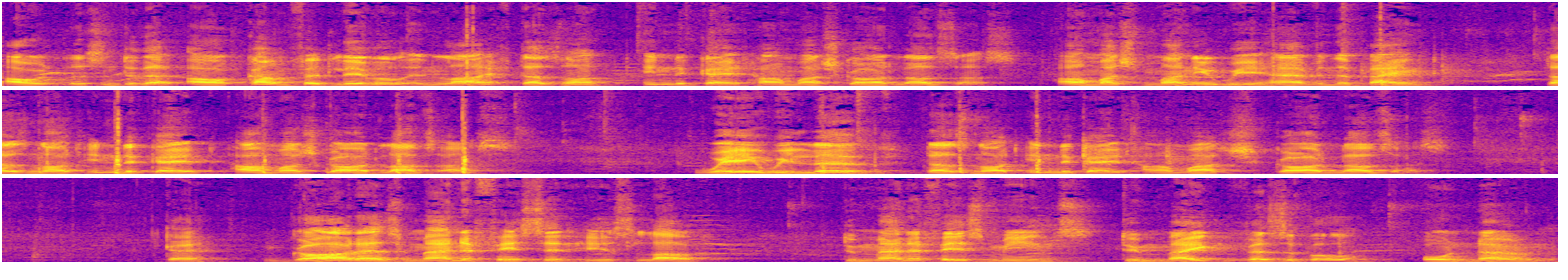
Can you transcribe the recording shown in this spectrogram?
would listen to that. Our comfort level in life does not indicate how much God loves us. How much money we have in the bank does not indicate how much God loves us. Where we live does not indicate how much God loves us. Okay? God has manifested His love. To manifest means to make visible or known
